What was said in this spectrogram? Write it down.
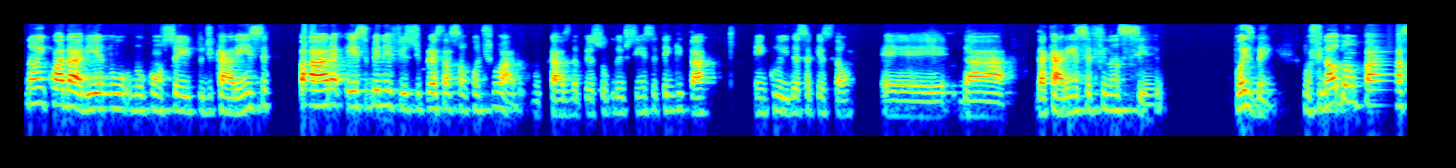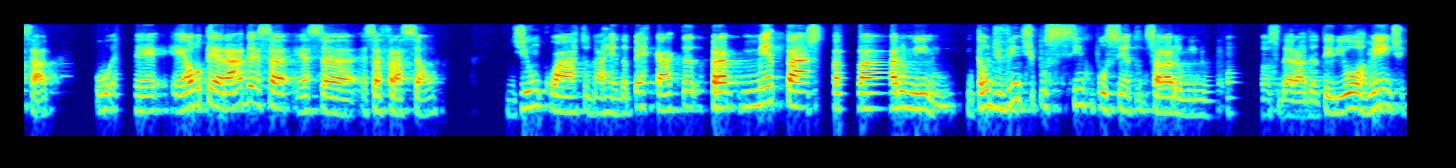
não enquadraria no, no conceito de carência para esse benefício de prestação continuada. No caso da pessoa com deficiência, tem que estar incluída essa questão é, da, da carência financeira. Pois bem, no final do ano passado, é, é alterada essa, essa, essa fração de um quarto da renda per capita para metade do salário mínimo. Então, de 25% do salário mínimo considerado anteriormente,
